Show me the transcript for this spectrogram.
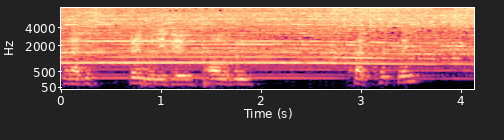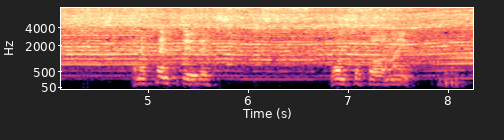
But I just generally do all of them quite quickly. And I tend to do this once a fortnight.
